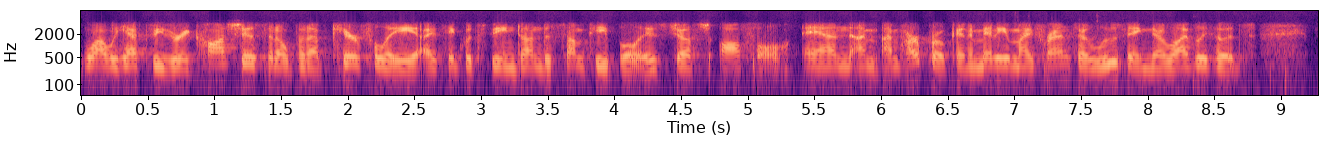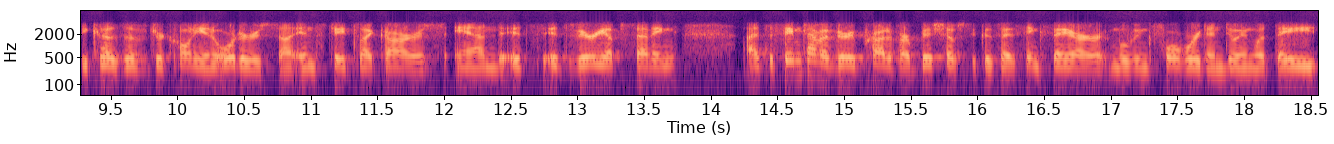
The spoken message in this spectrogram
while we have to be very cautious and open up carefully, I think what's being done to some people is just awful. And I'm, I'm heartbroken, and many of my friends are losing their livelihoods because of draconian orders uh, in states like ours, and it's it's very upsetting. At the same time, I'm very proud of our bishops because I think they are moving forward and doing what they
